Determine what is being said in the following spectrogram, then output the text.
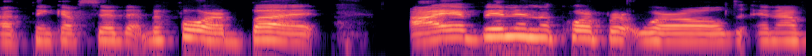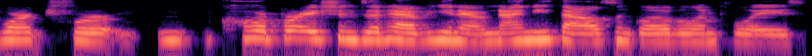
I think I've said that before, but I have been in the corporate world and I've worked for corporations that have, you know, 90,000 global employees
